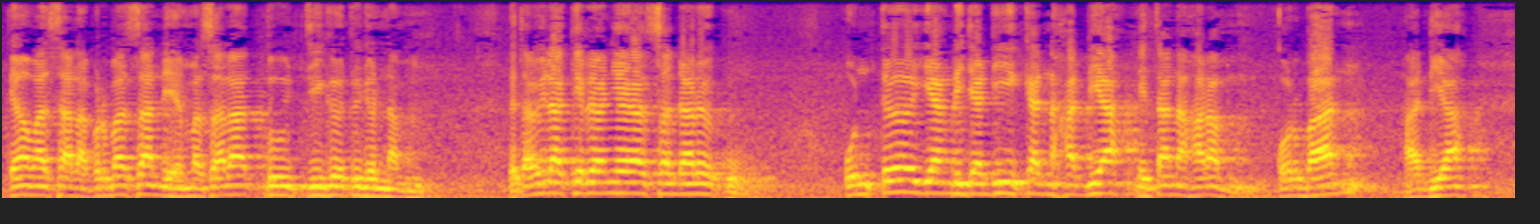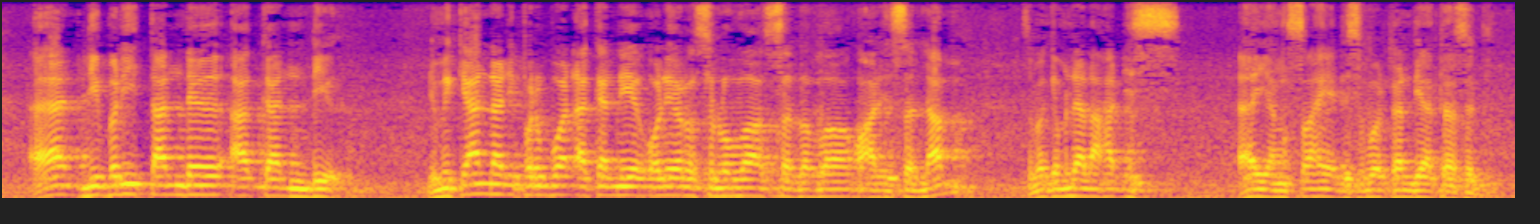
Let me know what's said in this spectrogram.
Tengok masalah perbahasan dia masalah tu 376. Ketahuilah kiranya saudaraku unta yang dijadikan hadiah di tanah haram korban hadiah eh, diberi tanda akan dia. Demikianlah diperbuat akan dia oleh Rasulullah sallallahu alaihi wasallam sebagaimana dalam hadis eh, yang sahih disebutkan di atas tadi.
